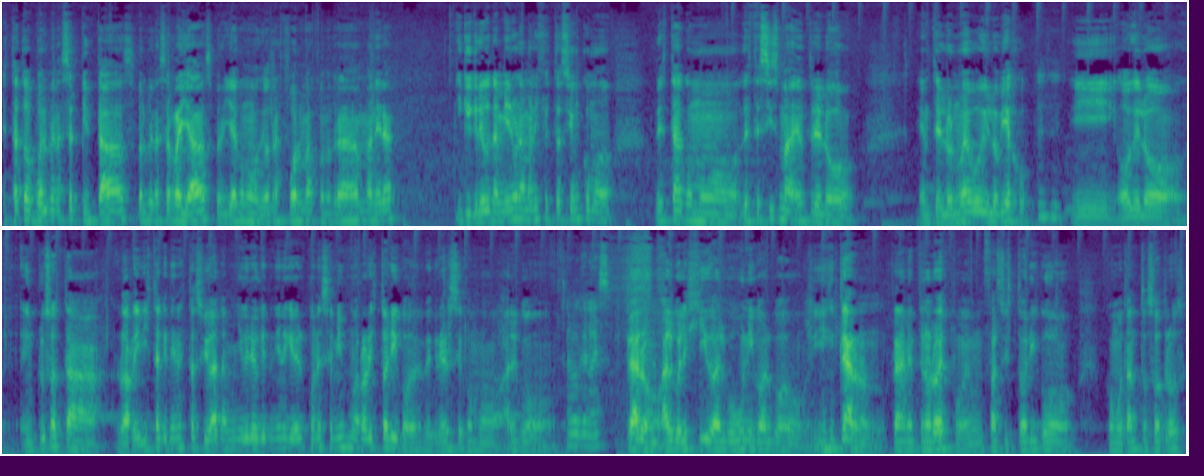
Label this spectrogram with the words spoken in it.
estatuas vuelven a ser pintadas, vuelven a ser rayadas, pero ya como de otras formas, con otra manera. Y que creo también una manifestación como de esta como de este cisma entre lo entre lo nuevo y lo viejo. y, o de lo. incluso hasta lo arribista que tiene esta ciudad también yo creo que tiene que ver con ese mismo error histórico de, creerse como algo. Algo que no es. Claro, algo elegido, algo único, algo. Y claro, claramente no lo es, pues, es un falso histórico como tantos otros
